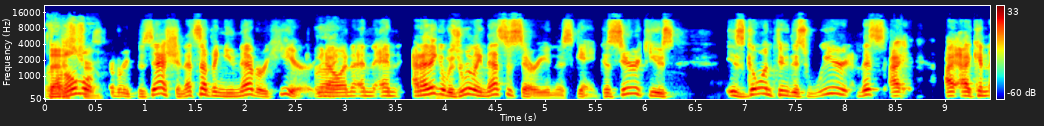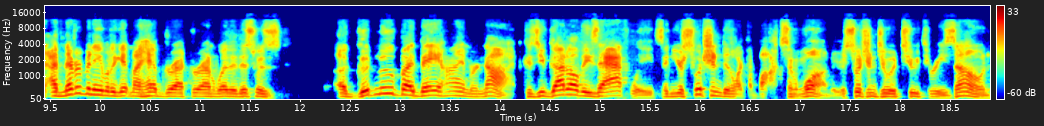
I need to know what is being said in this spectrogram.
that on almost true. every possession. That's something you never hear, you right. know, and and and and I think it was really necessary in this game because Syracuse is going through this weird this I, I I can I've never been able to get my head wrapped around whether this was a good move by Boeheim or not because you've got all these athletes and you're switching to like a box and one or you're switching to a two three zone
